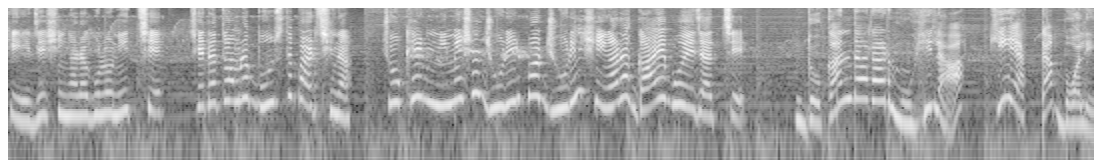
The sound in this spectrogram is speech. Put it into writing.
কে যে সিঙ্গারাগুলো নিচ্ছে, সেটা তো আমরা বুঝতে পারছি না। চোখের নিমেষে ঝুড়ির পর ঝুড়ি সিঙ্গারা গায়েব হয়ে যাচ্ছে। দোকানদার আর মহিলা কি একটা বলে।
